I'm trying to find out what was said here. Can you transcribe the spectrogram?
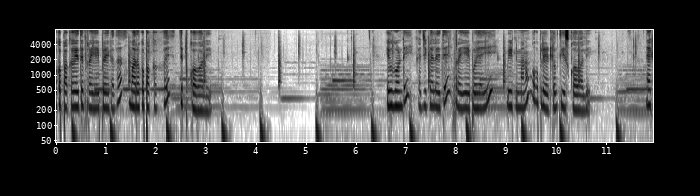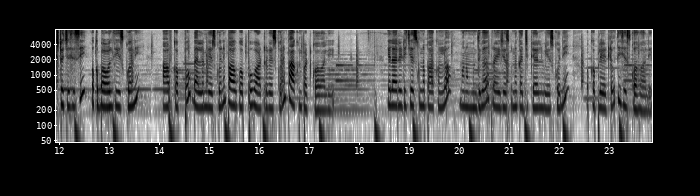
ఒక పక్కకు అయితే ఫ్రై అయిపోయాయి కదా మరొక పక్కకి తిప్పుకోవాలి. ఇవిగోండి కజ్జికాయలు అయితే ఫ్రై అయిపోయాయి వీటిని మనం ఒక ప్లేట్లోకి తీసుకోవాలి. నెక్స్ట్ వచ్చేసి ఒక బౌల్ తీసుకొని హాఫ్ కప్పు బెల్లం వేసుకొని పావు కప్పు వాటర్ వేసుకొని పాకం పట్టుకోవాలి. ఇలా రెడీ చేసుకున్న పాకంలో మనం ముందుగా ఫ్రై చేసుకున్న కజ్జికాయలను వేసుకొని ఒక ప్లేట్లోకి తీసేసుకోవాలి.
